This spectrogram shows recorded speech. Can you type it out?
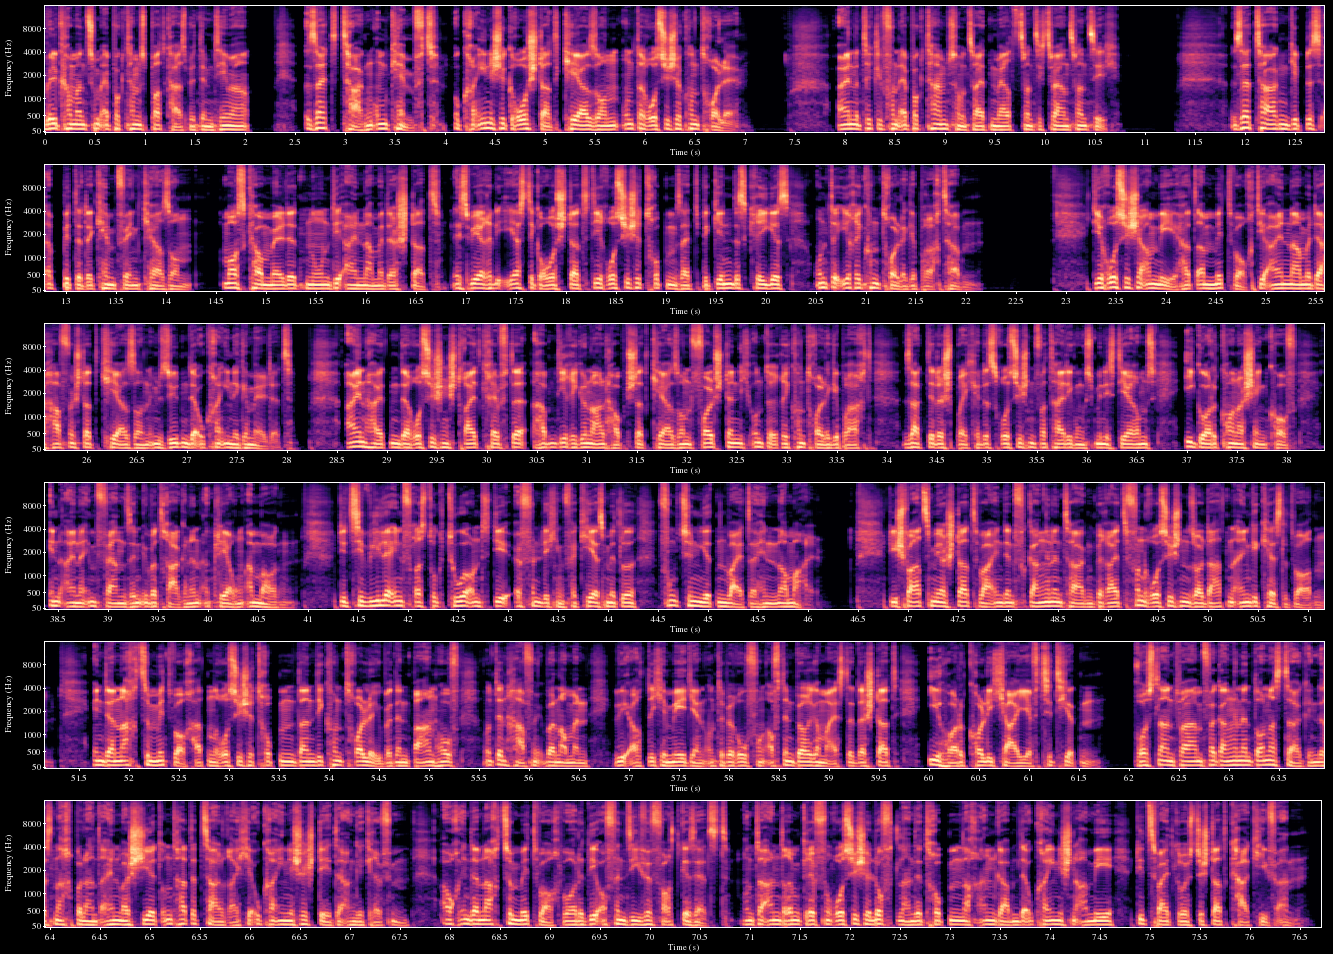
Willkommen zum Epoch Times Podcast mit dem Thema Seit Tagen umkämpft. Ukrainische Großstadt Kherson unter russischer Kontrolle. Ein Artikel von Epoch Times vom 2. März 2022. Seit Tagen gibt es erbitterte Kämpfe in Kherson. Moskau meldet nun die Einnahme der Stadt. Es wäre die erste Großstadt, die russische Truppen seit Beginn des Krieges unter ihre Kontrolle gebracht haben. Die russische Armee hat am Mittwoch die Einnahme der Hafenstadt Kherson im Süden der Ukraine gemeldet. Einheiten der russischen Streitkräfte haben die Regionalhauptstadt Kherson vollständig unter ihre Kontrolle gebracht, sagte der Sprecher des russischen Verteidigungsministeriums Igor Konaschenkov in einer im Fernsehen übertragenen Erklärung am Morgen. Die zivile Infrastruktur und die öffentlichen Verkehrsmittel funktionierten weiterhin normal. Die Schwarzmeerstadt war in den vergangenen Tagen bereits von russischen Soldaten eingekesselt worden. In der Nacht zum Mittwoch hatten russische Truppen dann die Kontrolle über den Bahnhof und den Hafen übernommen, wie örtliche Medien unter Berufung auf den Bürgermeister der Stadt Ihor Kolichajew zitierten. Russland war am vergangenen Donnerstag in das Nachbarland einmarschiert und hatte zahlreiche ukrainische Städte angegriffen. Auch in der Nacht zum Mittwoch wurde die Offensive fortgesetzt. Unter anderem griffen russische Luftlandetruppen nach Angaben der ukrainischen Armee die zweitgrößte Stadt Kharkiv an.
